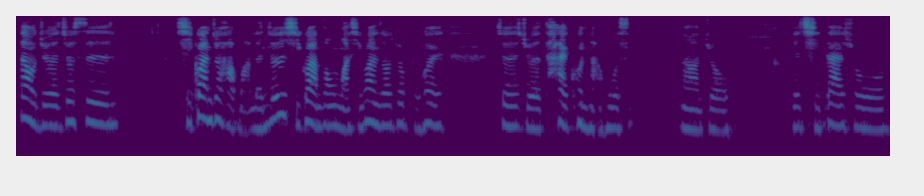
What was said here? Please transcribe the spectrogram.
但我觉得就是习惯就好嘛，人就是习惯动物嘛，习惯之后就不会就是觉得太困难或什么的，那就也期待说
